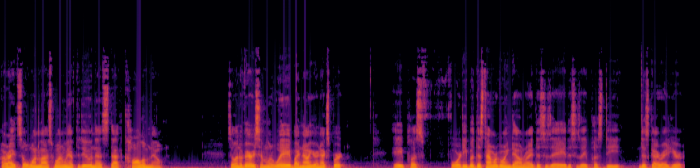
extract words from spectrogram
All right, so one last one we have to do, and that's that column now. So in a very similar way, by now you're an expert. A plus 4D, but this time we're going down, right? This is A, this is A plus D. This guy right here.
